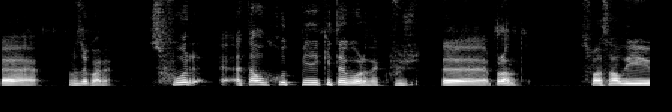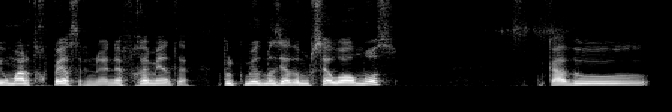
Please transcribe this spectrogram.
Uh, mas agora, se for a tal Ruth Piriquita Gorda, que vos, uh, pronto, se faça ali um arte rupestre é? na ferramenta porque comeu demasiado morcelo ao almoço, um bocado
